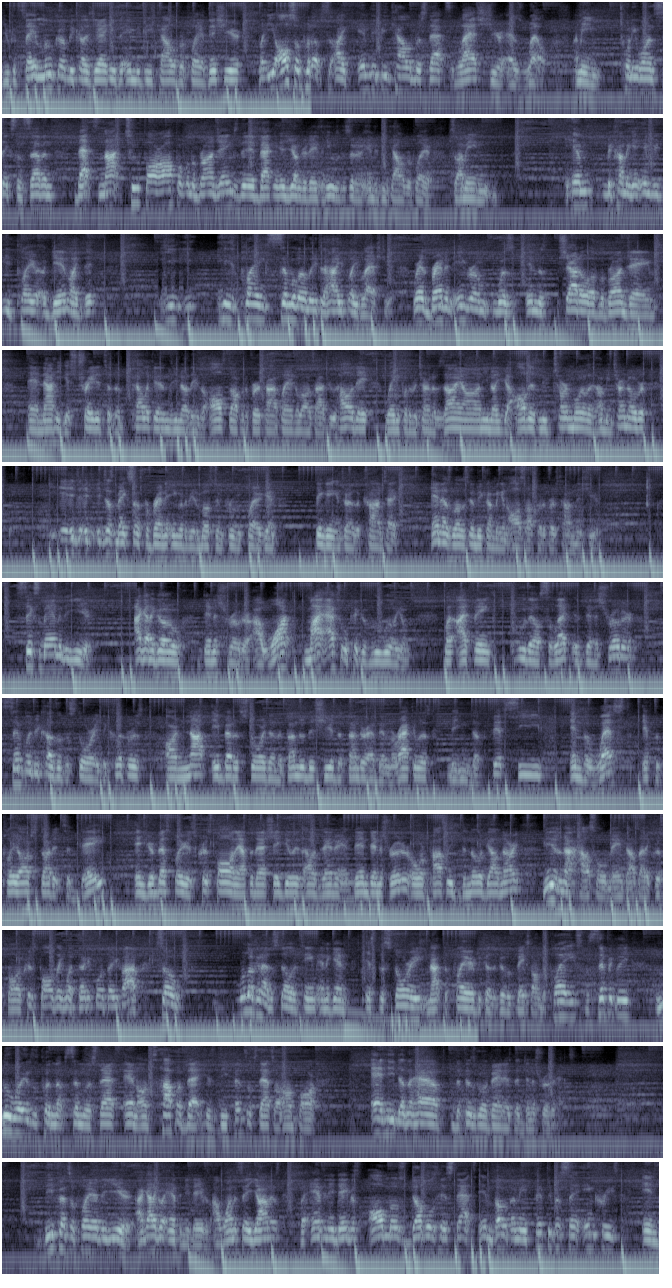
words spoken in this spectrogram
You can say Luka because yeah, he's an MVP caliber player this year, but he also put up like MVP caliber stats last year as well. I mean, 21, 6, and 7. That's not too far off of what LeBron James did back in his younger days, and he was considered an MVP caliber player. So I mean, him becoming an MVP player again, like it, he, he he's playing similarly to how he played last year. Whereas Brandon Ingram was in the shadow of LeBron James, and now he gets traded to the Pelicans. You know, he's an All Star for the first time, playing alongside Jrue Holiday, waiting for the return of Zion. You know, you got all this new turmoil and I mean turnover. It, it, it just makes sense for Brandon Ingram to be the most improved player again, thinking in terms of context, and as well as him becoming an All Star for the first time this year. Sixth man of the year, I gotta go Dennis Schroeder. I want my actual pick is Lou Williams, but I think who they'll select is Dennis Schroeder simply because of the story. The Clippers are not a better story than the Thunder this year. The Thunder have been miraculous, being the fifth seed in the West. If the playoffs started today, and your best player is Chris Paul, and after that, Shai Gilgeous-Alexander, and then Dennis Schroeder, or possibly Danilo Gallinari, these are not household names outside of Chris Paul. Chris Paul's like, what, 34, 35? So we're looking at a stellar team, and again, it's the story, not the player, because if it was based on the play specifically, Lou Williams is putting up similar stats, and on top of that, his defensive stats are on par, and he doesn't have the physical advantage that Dennis Schroeder has. Defensive Player of the Year, I gotta go Anthony Davis. I want to say Giannis, but Anthony Davis almost doubles his stats in both. I mean, 50% increase in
